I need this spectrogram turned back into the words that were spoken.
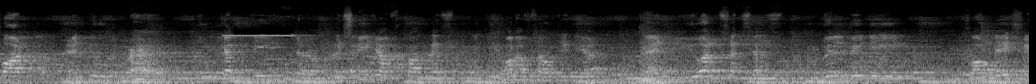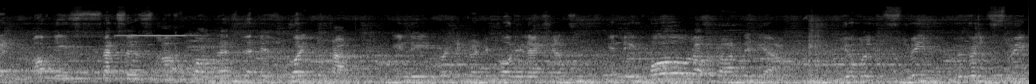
fought and you you kept the, the prestige of Congress in the whole of South India, and your success foundation of the success of Congress that is going to come in the 2024 elections in the whole of North India. You will sweep, we will sweep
